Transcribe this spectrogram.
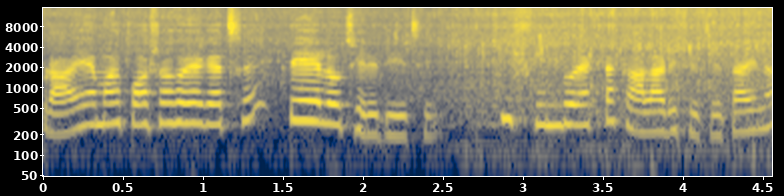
প্রায় আমার কষা হয়ে গেছে, তেলও ছেড়ে দিয়েছে। কি সুন্দর একটা কালার এসেছে, তাই না?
